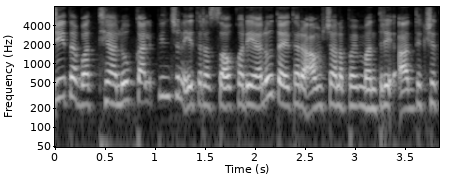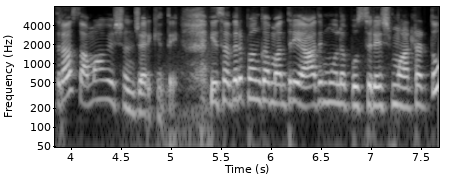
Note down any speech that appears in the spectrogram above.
జీత భత్యాలు కల్పించిన ఇతర సౌకర్యాలు తదితర అంశాలపై మంత్రి అధ్యక్షతన సమావేశం జరిగింది. ఈ సందర్భంగా మంత్రి ఆదిమూలపు సురేష్ మాట్లాడుతూ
